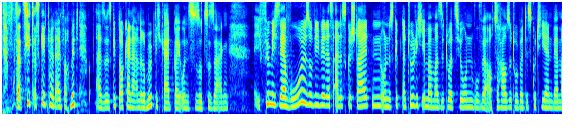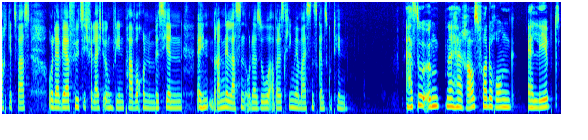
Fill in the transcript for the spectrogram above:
da, zieht das Kind halt einfach mit. Also es gibt auch keine andere Möglichkeit bei uns sozusagen. Ich fühle mich sehr wohl, so wie wir das alles gestalten. Und es gibt natürlich immer mal Situationen, wo wir auch zu Hause drüber diskutieren, wer macht jetzt was oder wer fühlt sich vielleicht irgendwie ein paar Wochen ein bisschen äh, hinten dran gelassen oder so. Aber das kriegen wir meistens ganz gut hin. Hast du irgendeine Herausforderung erlebt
